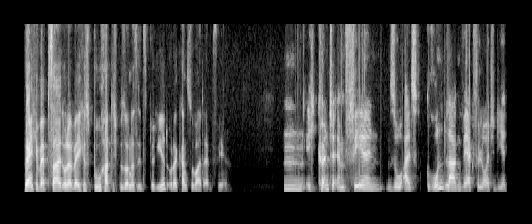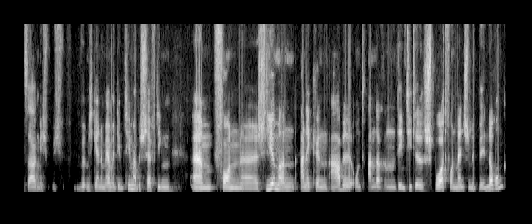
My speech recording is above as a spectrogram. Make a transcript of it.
Welche Website oder welches Buch hat dich besonders inspiriert oder kannst du weiterempfehlen? Hm, ich könnte empfehlen, so als Grundlagenwerk für Leute, die jetzt sagen, ich, ich würde mich gerne mehr mit dem Thema beschäftigen, ähm, von äh, Schliermann, Anneken Abel und anderen den Titel Sport von Menschen mit Behinderung.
